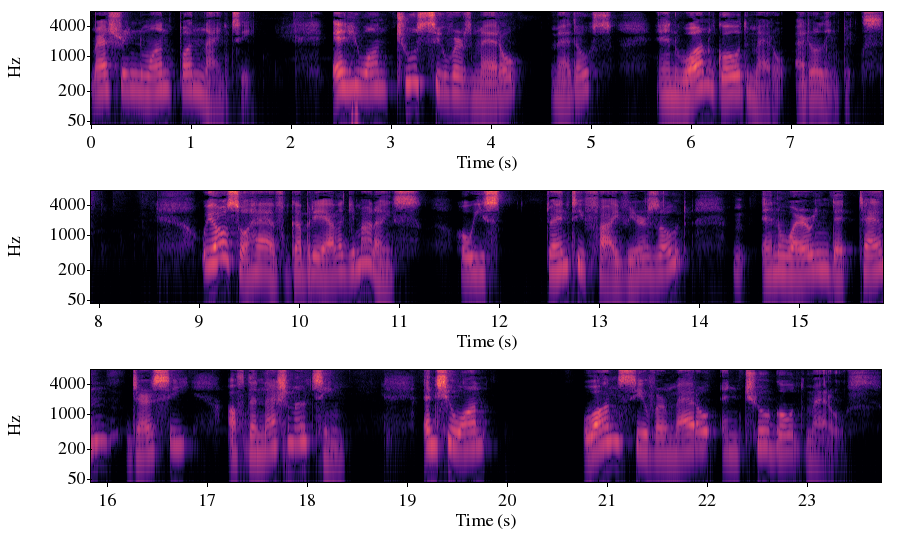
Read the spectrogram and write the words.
measuring 1.90. And he won two silver medal, medals and one gold medal at Olympics. We also have Gabriela Guimarães, who is 25 years old and wearing the 10 jersey of the national team. And she won one silver medal and two gold medals.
